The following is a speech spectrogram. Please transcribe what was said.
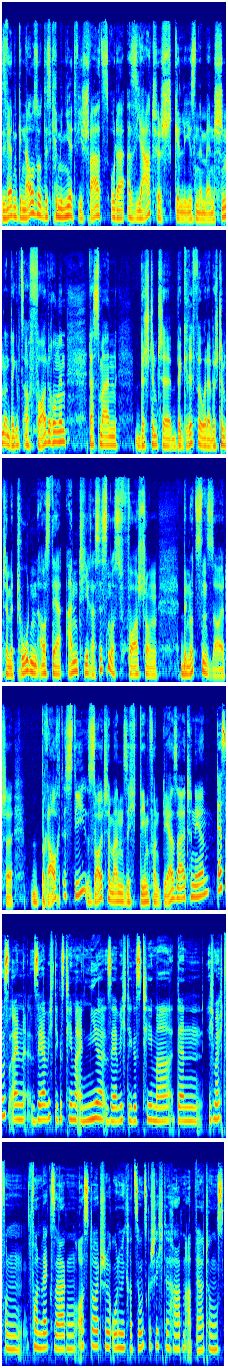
sie werden genauso diskriminiert wie schwarz oder asiatisch gelesene Menschen. Und da gibt es auch Forderungen, dass man bestimmte Begriffe oder bestimmte Methoden aus der Antirassismusforschung benutzen sollte. Braucht es die? Sollte man sich dem von der Seite nähern? Das ist ein sehr wichtiges Thema, ein mir sehr wichtiges Thema, denn ich möchte von, von weg sagen, Ostdeutsche ohne Migrationsgeschichte haben Abwertungs-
